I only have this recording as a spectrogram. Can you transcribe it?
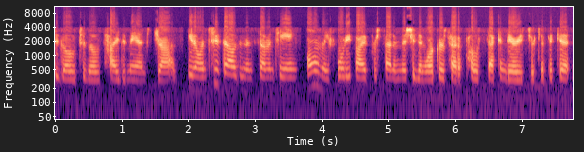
to go to those high demand jobs. You know, in 2017, only 45% of Michigan workers had a post secondary certificate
